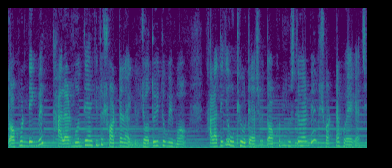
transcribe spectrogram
তখন দেখবে থালার মধ্যে আর কিন্তু শরটা লাগবে যতই তুমি মাও, থালা থেকে উঠে উঠে আসবে, তখন বুঝতে পারবে শরটা হয়ে গেছে।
